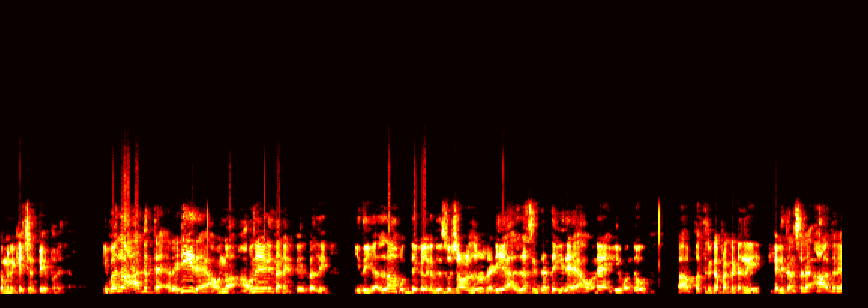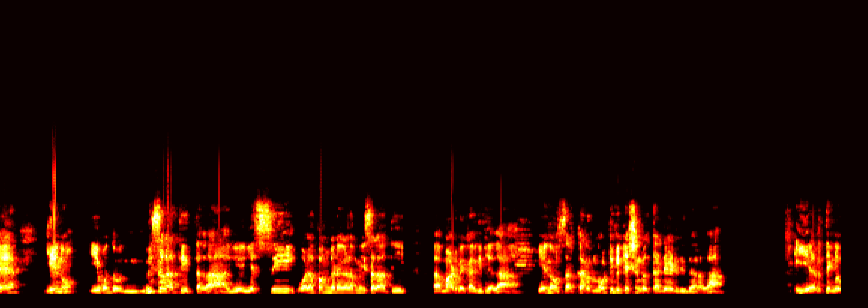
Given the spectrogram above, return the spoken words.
ಕಮ್ಯುನಿಕೇಶನ್ ಪೇಪರ್ ಇದೆ. ಇವೆಲ್ಲ ಆಗುತ್ತೆ ರೆಡಿ ಇದೆ. ಅವನು ಅವನು ಹೇಳಿದ್ದಾನೆ ಇದರಲ್ಲಿ. ಇದು ಎಲ್ಲಾ ಹುದ್ದೆಗಳಿಗೆ ಅಧಿಸೂಚನೆ ರೆಡಿ ಎಲ್ಲ ಸಿದ್ಧತೆ ಇದೆ. ಅವನೇ ಈ ಒಂದು ಪತ್ರಿಕಾ ಪ್ರಕಟಣೆಯಲ್ಲಿ ಹೇಳಿದ ಸರ್ ಆದ್ರೆ ಏನು, ಈ ಒಂದು ಮೀಸಲಾತಿ ಇತ್ತಲ್ಲ ಎಸ್ ಸಿ ಒಳಪಂಗಡಗಳ ಮೀಸಲಾತಿ ಮಾಡ್ಬೇಕಾಗಿದೆಯಲ್ಲ, ಏನು ಸರ್ಕಾರದ ನೋಟಿಫಿಕೇಶನ್ಗಳು ತಡೆ ಹಿಡಿದಿದ್ದಾರಲ್ಲ, ಈ ಎರಡು ತಿಂಗಳು,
